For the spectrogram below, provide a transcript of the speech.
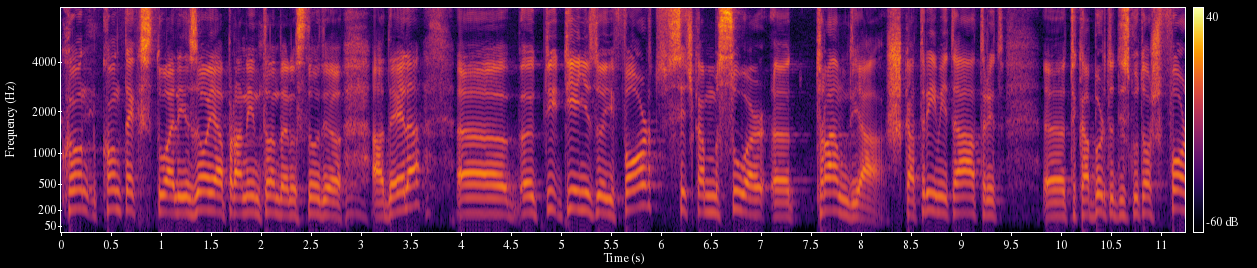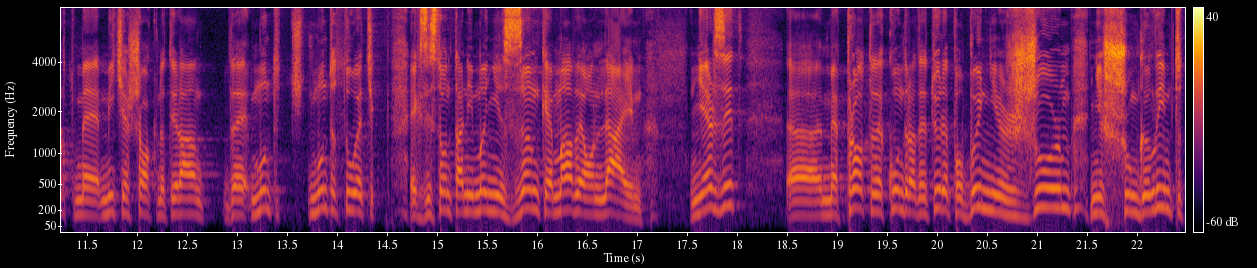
kontekstualizoja praninë tënde në studio Adela. Ti je një zë i fortë, siç kam mësuar tronditja, shkatërrimi i teatrit të ka bërë të diskutosh fort me miq e shokë në Tiranë dhe mund të mund të thuhet që ekziston tanimë një zënkë e madhe online. Njerëzit me protë dhe kundrat e tyre po bëjnë një zhurmë, një shungullimë të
